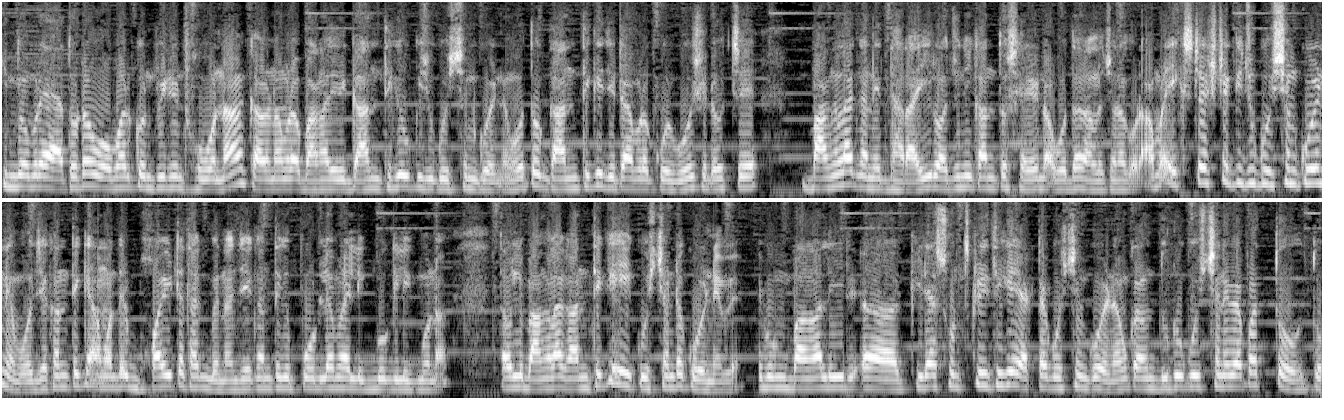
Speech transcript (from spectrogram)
কিন্তু আমরা এতটাও ওভার কনফিডেন্ট হব না, কারণ আমরা বাঙালির গান থেকেও কিছু কোশ্চেন করে নেব। তো গান থেকে যেটা আমরা করব সেটা হচ্ছে বাংলা গানের ধারাই রজনীকান্ত স্যারের অবদান আলোচনা করো। আমরা এক্সট্রা এক্সট্রা কিছু কোশ্চেন করে নেব। যেখান থেকে আমাদের ভয়টা থাকবে না, যেখান থেকে পড়লে আমরা লিখব কি লিখব না, তাহলে বাংলা গান থেকে এই কোশ্চেনটা করে নেবে। এবং বাঙালির ক্রীড়া সংস্কৃতি থেকে একটা কোশ্চেন করে নেব। কারণ দুটো কোশ্চেনের ব্যাপার তো তো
